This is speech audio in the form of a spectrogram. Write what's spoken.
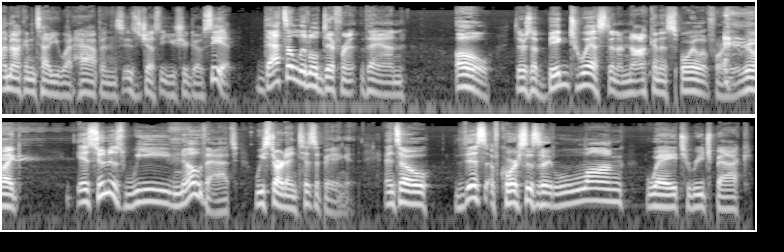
I'm not gonna tell you what happens. It's just that you should go see it. That's a little different than, oh, there's a big twist, and I'm not gonna spoil it for you. We're like, as soon as we know that, we start anticipating it, and so this, of course, is a long way to reach back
